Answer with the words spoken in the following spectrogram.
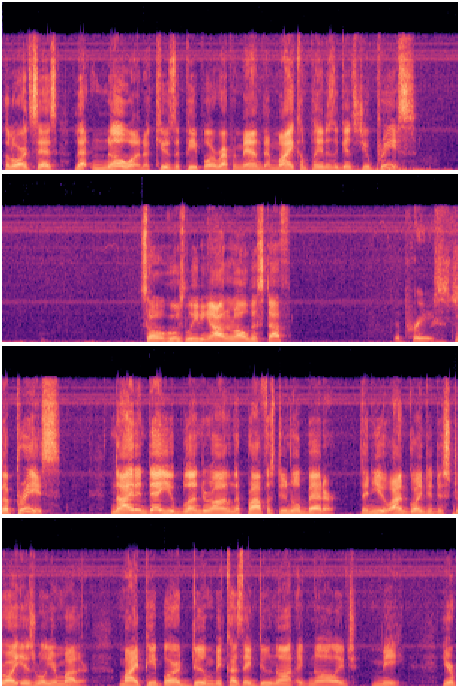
The Lord says, Let no one accuse the people or reprimand them. My complaint is against you, priests. So, who's leading out in all this stuff? The priests. The priests. Night and day you blunder on, and the prophets do no better than you. I'm going to destroy Israel, your mother. My people are doomed because they do not acknowledge me. Your,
